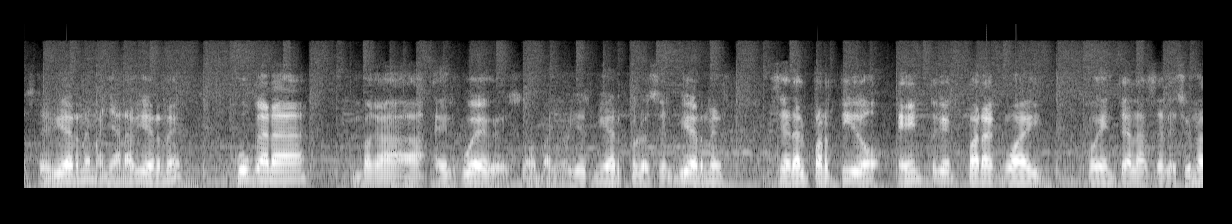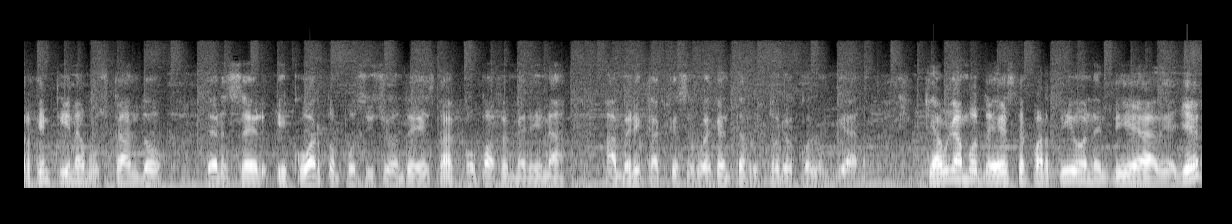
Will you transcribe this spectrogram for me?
este viernes, mañana viernes, jugará el jueves, no, hoy es miércoles, el viernes, será el partido entre Paraguay frente a la selección argentina buscando tercer y cuarto posición de esta Copa Femenina América que se juega en territorio colombiano. ¿Qué hablamos de este partido en el día de ayer?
